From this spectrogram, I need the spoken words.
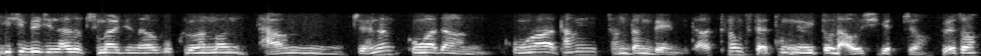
20일 지나서 주말 지나고 그러면 다음 주에는 공화당 공화당 전당대회입니다. 트럼프 대통령이 또 나오시겠죠. 그래서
